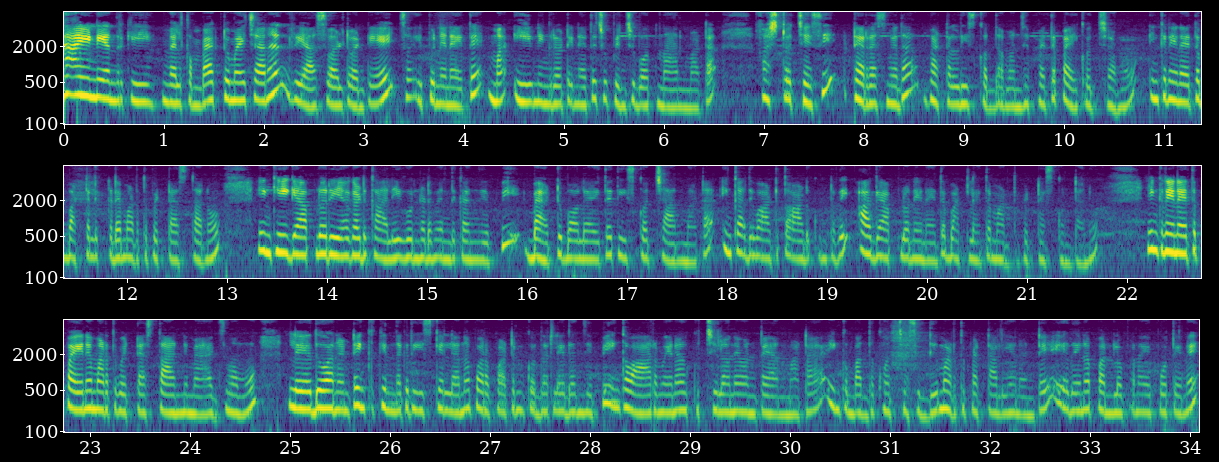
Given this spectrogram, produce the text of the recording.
Hi అండి అందరికీ. Welcome back to my channel Riya's wall twenty eight. So ఇప్పుడు నేనైతే మా ఈవినింగ్ రొటీన్ అయితే చూపించబోతున్నాను అనమాట ఫస్ట్ వచ్చేసి టెర్రస్ మీద బట్టలు తీసుకొద్దామని చెప్పి అయితే పైకి వచ్చాము ఇంక నేనైతే బట్టలు ఇక్కడే మడత పెట్టేస్తాను. ఇంక ఈ గ్యాప్లో రియాగడ్ ఖాళీగా ఉండడం ఎందుకని చెప్పి బ్యాట్ బాల్ అయితే తీసుకొచ్చా అనమాట ఇంకా అది వాటితో ఆడుకుంటుంది. ఆ గ్యాప్లో నేనైతే బట్టలు అయితే మడత పెట్టేసుకుంటాను. ఇంక నేనైతే పైన మడత పెట్టేస్తా అండి మ్యాక్సిమము లేదు అని అంటే ఇంక కిందకి తీసుకెళ్ళానా పొరపాటున కుదరలేదని చెప్పి ఇంకా వారమైన కుర్చీలోనే ఉంటాయి అన్నమాట. ఇంకా బద్ధకం వచ్చేసిద్ది మడత పెట్టాలి అని అంటే ఏదైనా పనిలో పని అయిపోతేనే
